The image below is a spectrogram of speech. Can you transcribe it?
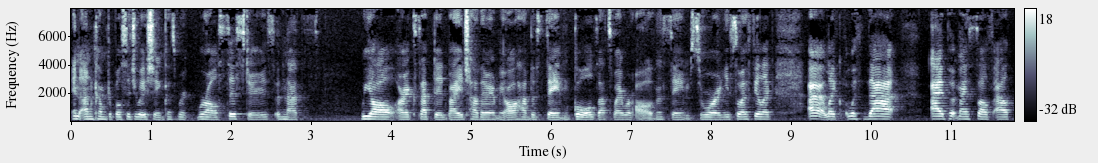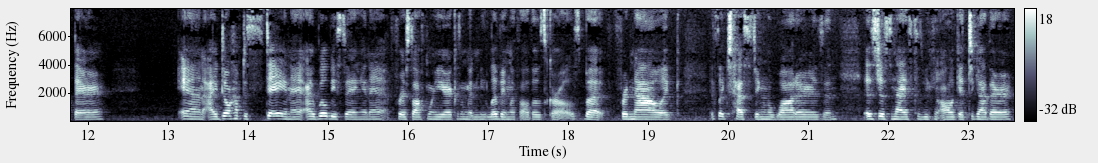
an uncomfortable situation because we're we're all sisters and that's we all are accepted by each other and we all have the same goals. That's why we're all in the same sorority. So I feel like, uh, like with that, I put myself out there, and I don't have to stay in it. I will be staying in it for sophomore year because I'm going to be living with all those girls. But for now, like it's like testing the waters, and it's just nice because we can all get together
